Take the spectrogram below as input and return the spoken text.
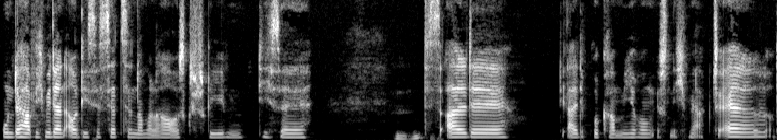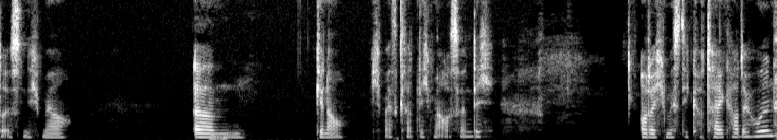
Und da habe ich mir dann auch diese Sätze nochmal rausgeschrieben. Diese, mhm. das alte, die alte Programmierung ist nicht mehr aktuell oder ist nicht mehr, ähm, mhm. genau. Ich weiß gerade nicht mehr auswendig. Oder ich müsste die Karteikarte holen.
